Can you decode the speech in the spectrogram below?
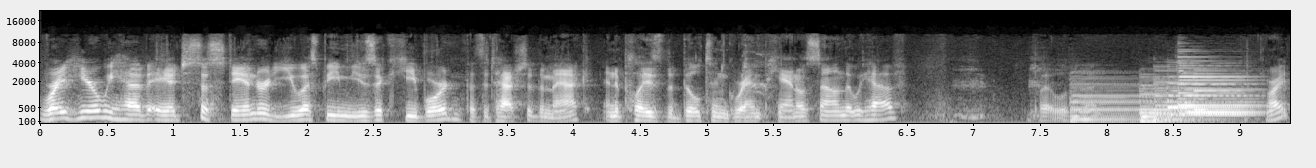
right here we have a, just a standard USB music keyboard that's attached to the Mac, and it plays the built-in grand piano sound that we have. Play a little bit. Right?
